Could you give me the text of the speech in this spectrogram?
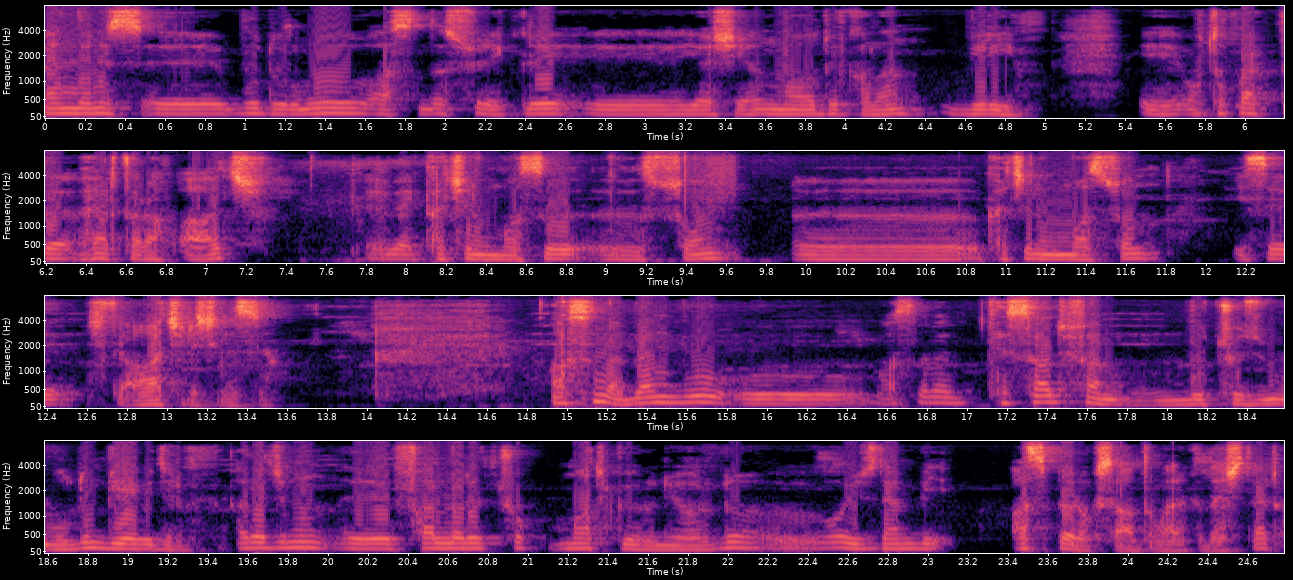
Bendeniz e, bu durumu aslında sürekli e, yaşayan, mağdur kalan biriyim. E, otoparkta her taraf ağaç e, ve kaçınılması e, son e, kaçınılmaz son ise işte ağaç reçinesi. Aslında ben bu e, aslında ben tesadüfen bu çözümü buldum diyebilirim. Aracımın e, farları çok mat görünüyordu. E, O yüzden bir Asperox aldım arkadaşlar.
